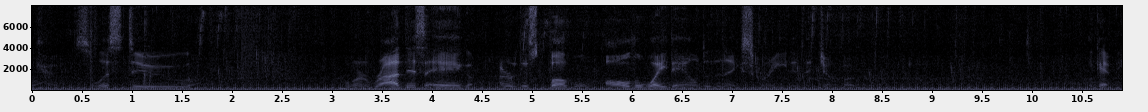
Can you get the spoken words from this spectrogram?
Okay, so let's do. We're gonna ride this egg or this bubble all the way down to the next screen and then jump over. Look at me.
